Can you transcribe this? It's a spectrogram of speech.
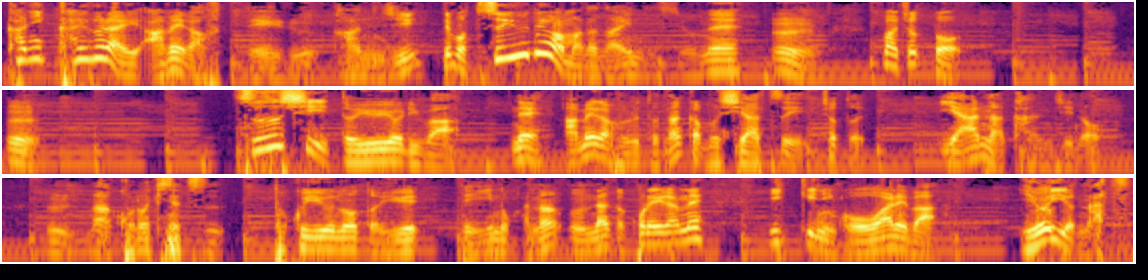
日に1回ぐらい雨が降っている感じでも梅雨ではまだないんですよね。うん。まあちょっと、うん。涼しいというよりは、ね、雨が降るとなんか蒸し暑い、ちょっと嫌な感じの、うん、まあこの季節特有のと言っていいのかなうん、なんかこれがね、一気にこう終われば、いよいよ夏っ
